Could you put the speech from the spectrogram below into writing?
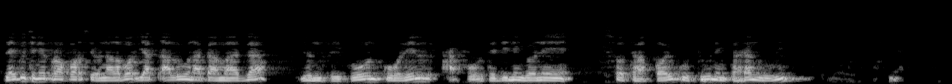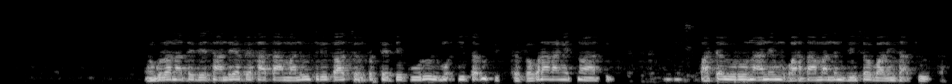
Lha iku jenenge proporsional apa yasalu nakamaza yunfikun kulil afu. Jadi ning gone sedekah kudu ning barang. Yang kula nate di santri apa khataman itu cerita adol perdete guru mau cerita itu tidak ora nangis mati. Padahal urunane mau khataman teng desa paling sak juta.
